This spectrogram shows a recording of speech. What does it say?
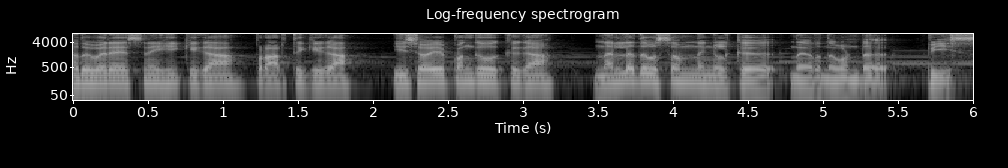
അതുവരെ സ്നേഹിക്കുക പ്രാർത്ഥിക്കുക ഈശോയെ പങ്കുവെക്കുക. നല്ല ദിവസം നിങ്ങൾക്ക് നേർന്നുകൊണ്ട്. പീസ്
